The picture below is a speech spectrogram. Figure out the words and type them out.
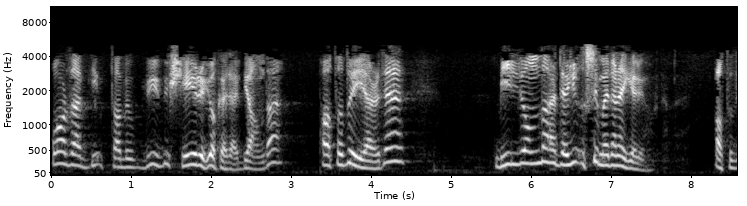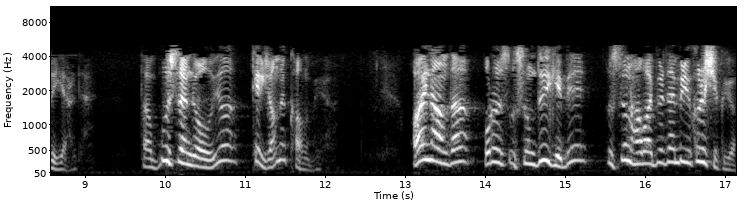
orada bir, tabi büyük bir şehri yok eder bir anda. Patladığı yerde milyonlar derece ısı medene geliyor. Patladığı yerde. Tabi bu yüzden ne oluyor? Tek canlı kalmıyor. Aynı anda orası ısındığı gibi ısın hava birden bir yukarı çıkıyor.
